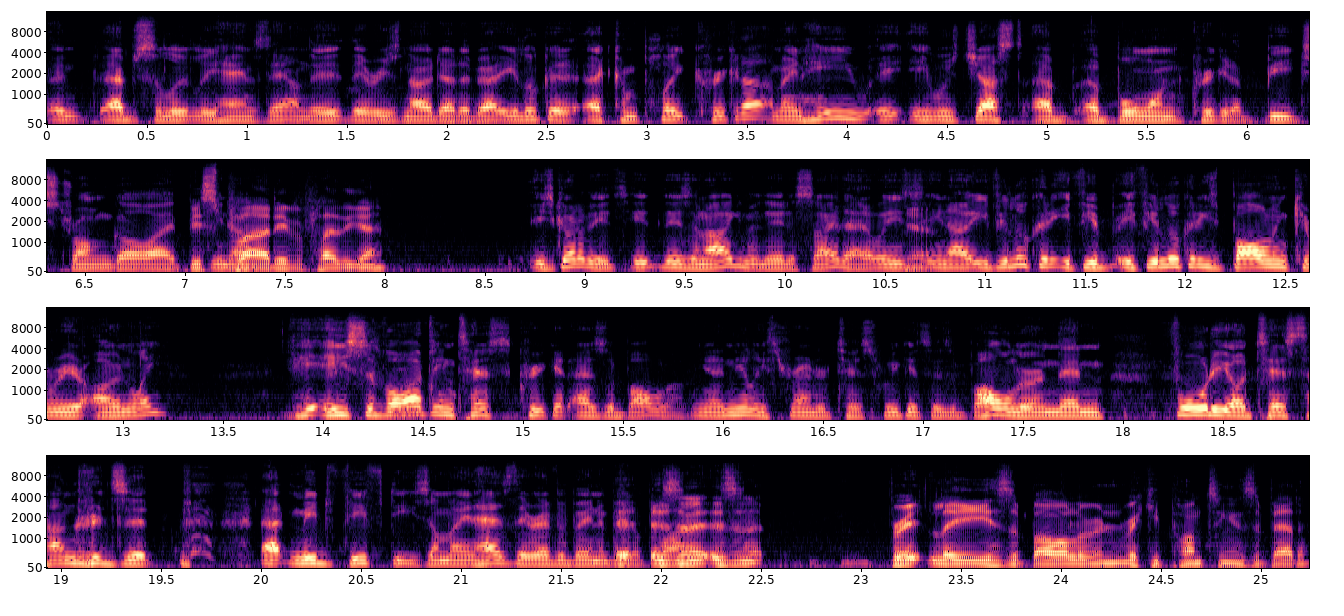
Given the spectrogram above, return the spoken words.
And absolutely, hands down. There, there is no doubt about it. You look at a complete cricketer. I mean, he he was just a, a born cricketer, big, strong guy. Best you know, player to ever play the game. He's got to be. It, there's an argument there to say that. He's, Yeah. You know, if you look at if you if you look at his bowling career only, he, he survived in Test cricket as a bowler. You know, nearly 300 Test wickets as a bowler, and then 40 odd Test hundreds at at mid 50s. I mean, has there ever been a better Isn't player? it? Isn't it? Brett Lee is a bowler and Ricky Ponting is a batter.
